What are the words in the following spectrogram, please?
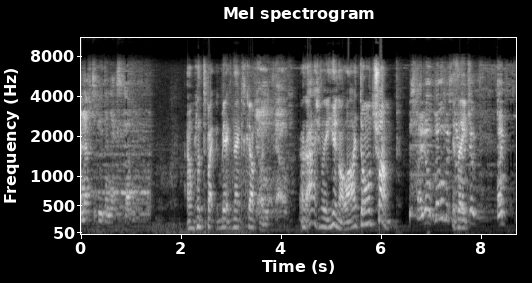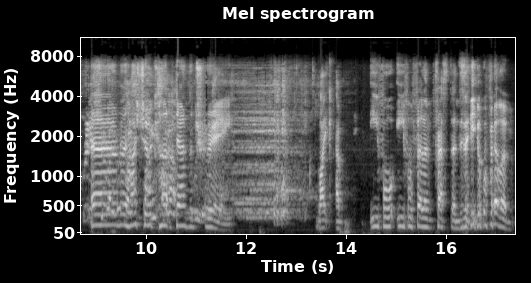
Enough to be the next governor. And want to back the next No, government. no. And actually, you're not like Donald Trump. I don't know, Mr. It's like, Mitchell. I'm pretty sure Um, heard I should cut down the tree. Like a evil, evil villain Preston is an evil villain.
